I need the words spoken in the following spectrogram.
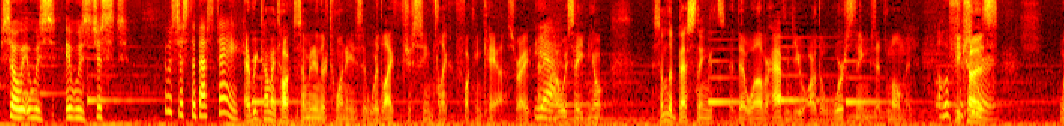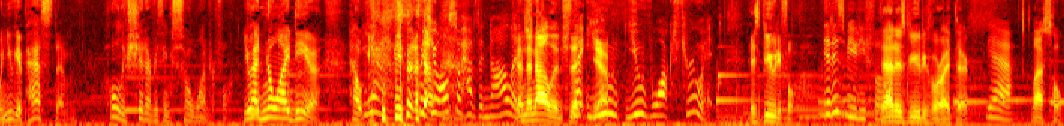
So it was it was just it was just the best day. Every time I talk to somebody in their 20s where life just seems like a fucking chaos, right? Yeah. I always say, you know, some of the best things that will ever happen to you are the worst things at the moment. Oh, for because sure. when you get past them, holy shit, everything's so wonderful. You had no idea how. Yeah, but you also have the knowledge. and the knowledge that, that you yeah, you've walked through it. it's beautiful. It is beautiful. That is beautiful right there. yeah. Last hole.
